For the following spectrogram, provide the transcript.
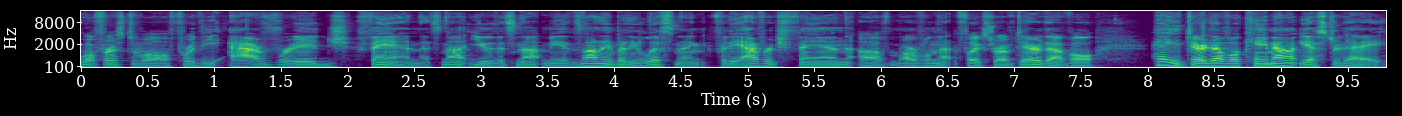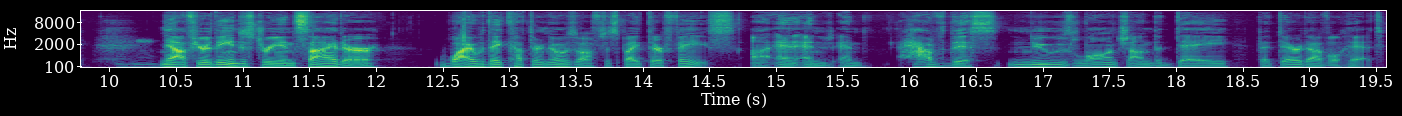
Well, first of all, for the average fan, that's not you, that's not me, that's not anybody listening. For the average fan of Marvel Netflix or of Daredevil, hey, Daredevil came out yesterday. Mm-hmm. Now, if you're the industry insider, why would they cut their nose off to spite their face uh, and and and have this news launch on the day that Daredevil hit?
